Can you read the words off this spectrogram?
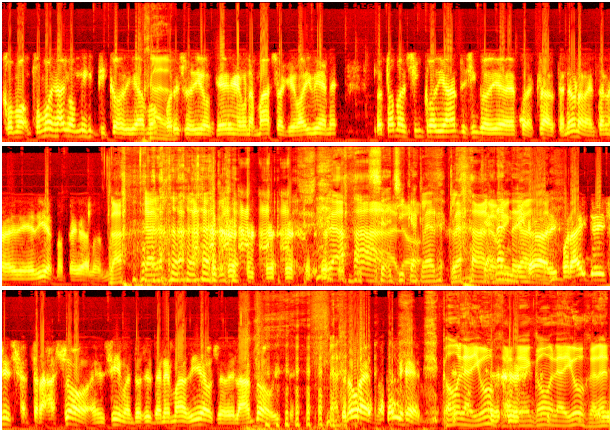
como, como es algo mítico, digamos, Claro. por eso digo que es una masa que va y viene, lo toman cinco días antes y cinco días después. Claro, tener una ventana de de 10 para pegarlo. ¿no? Claro. Claro. Se achica, claro. Claro. Claro, y por ahí te dicen se atrasó encima, entonces tenés más días o se adelantó, ¿viste? Pero bueno, está bien. ¿Cómo la dibujan? eh? ¿Cómo la dibujan? Sí,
